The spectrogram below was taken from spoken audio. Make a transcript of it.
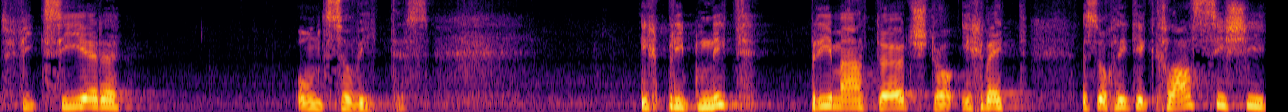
fixieren können und so weiter. Ich bleibe nicht primär dort stehen. Ich will so ein bisschen die klassische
